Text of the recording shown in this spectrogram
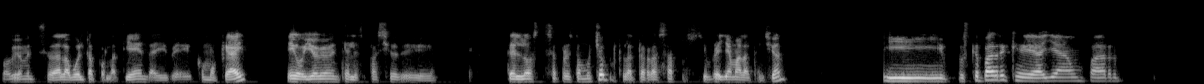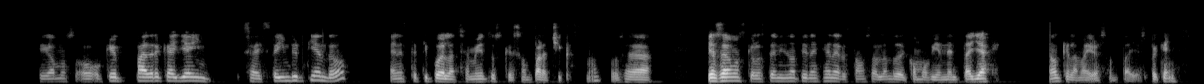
obviamente se da la vuelta por la tienda y ve como que hay. Digo, y obviamente el espacio de, de Lost se presta mucho porque la terraza pues siempre llama la atención. Y pues qué padre que haya un par, digamos, o, qué padre que haya, se esté invirtiendo en este tipo de lanzamientos que son para chicas, ¿no? O sea, ya sabemos que los tenis no tienen género, estamos hablando de cómo viene el tallaje que la mayoría son tallas pequeñas.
